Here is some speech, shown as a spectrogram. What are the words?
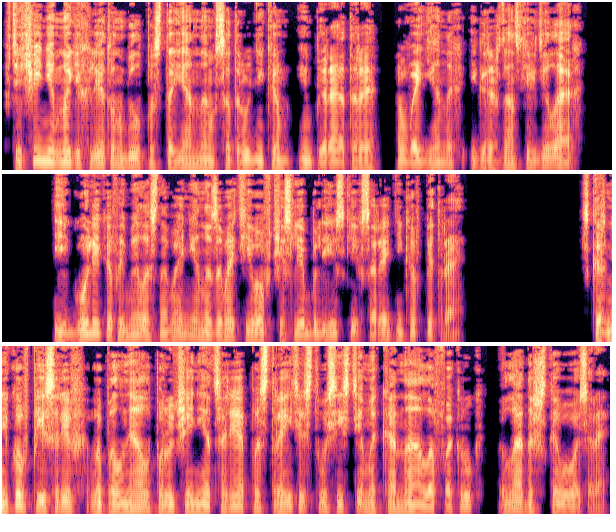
В течение многих лет он был постоянным сотрудником императора в военных и гражданских делах, и Голиков имел основание называть его в числе близких соратников Петра. Скорняков-Писарев выполнял поручения царя по строительству системы каналов вокруг Ладожского озера,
